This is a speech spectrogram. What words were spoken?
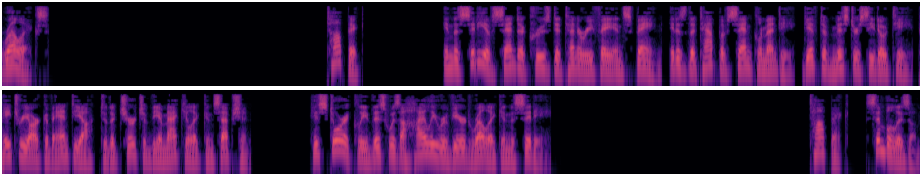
Relics in the city of Santa Cruz de Tenerife in Spain, it is the tap of San Clemente, gift of Mr. Sidoti Patriarch of Antioch to the Church of the Immaculate Conception. Historically this was a highly revered relic in the city. Symbolism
